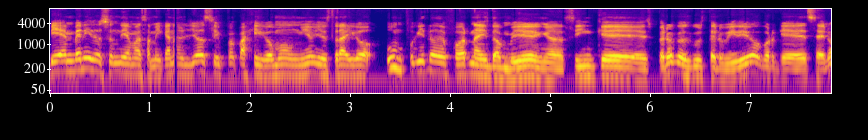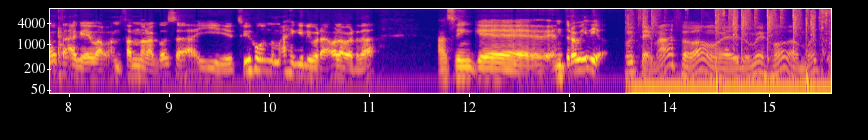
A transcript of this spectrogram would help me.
Bienvenidos un día más a mi canal, yo soy Papa Gigomón y hoy os traigo un poquito de Fortnite también, así que espero que os guste el vídeo porque se nota que va avanzando la cosa y estoy jugando más equilibrado, la verdad. Así que, dentro vídeo. Un temazo, vamos, eh, no me jodas, mucho.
